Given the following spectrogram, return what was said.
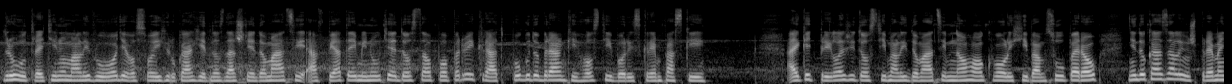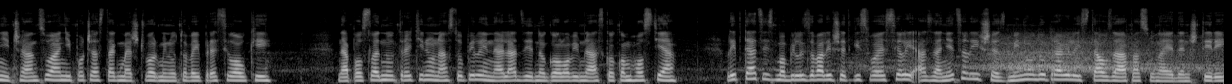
Druhú tretinu mali v úvode vo svojich rukách jednoznačne domáci a v 5. minúte dostal po prvýkrát puk do bránky hostí Boris Krempaský. Aj keď príležitosti mali domáci mnoho kvôli chybám súperov, nedokázali už premeniť šancu ani počas takmer 4-minútovej presilovky. Na poslednú tretinu nastúpili na ľad s jednogólovým náskokom hostia. Liptáci zmobilizovali všetky svoje sily a za necelých 6 minút upravili stav zápasu na 1-4.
